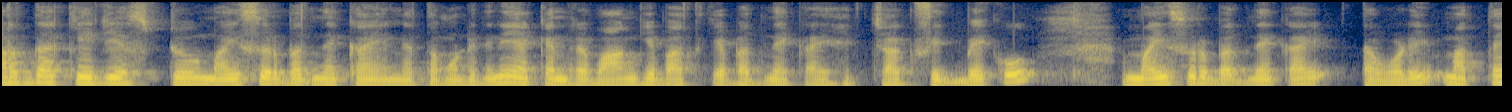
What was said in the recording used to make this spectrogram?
ಅರ್ಧ ಕೆ ಜಿಯಷ್ಟು ಮೈಸೂರು ಬದನೆಕಾಯಿಯನ್ನು ತೊಗೊಂಡಿದ್ದೀನಿ. ಯಾಕೆಂದರೆ ವಾಂಗಿಭಾತ್ಗೆ ಬದನೆಕಾಯಿ ಹೆಚ್ಚಾಗಿ ಸಿಗಬೇಕು. ಮೈಸೂರು ಬದನೆಕಾಯಿ ತಗೊಳ್ಳಿ. ಮತ್ತು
